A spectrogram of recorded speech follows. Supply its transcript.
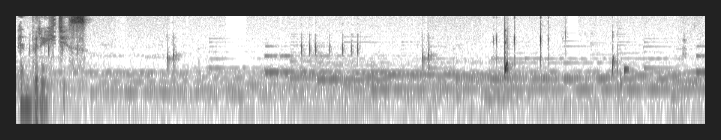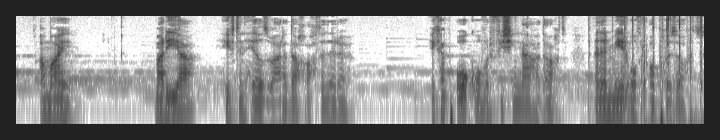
in berichtjes. Amai, Maria heeft een heel zware dag achter de rug. Ik heb ook over phishing nagedacht en er meer over opgezocht.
